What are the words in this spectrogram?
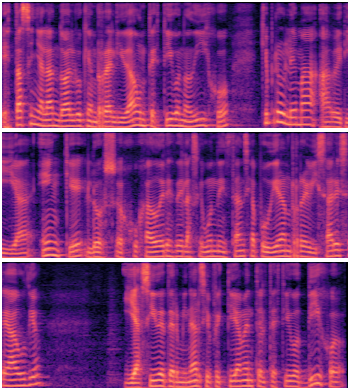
está señalando algo que en realidad un testigo no dijo, ¿qué problema habría en que los juzgadores de la segunda instancia pudieran revisar ese audio y así determinar si efectivamente el testigo dijo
